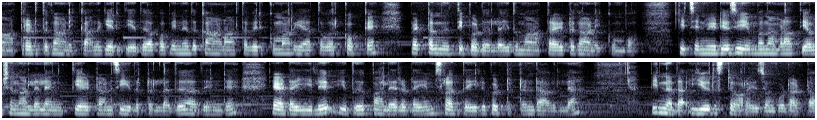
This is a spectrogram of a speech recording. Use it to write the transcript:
മാത്രം എടുത്ത് കാണിക്കാമെന്ന് കരുതിയത്. അപ്പോൾ പിന്നെ ഇത് കാണാത്തവർക്കും അറിയാത്തവർക്കൊക്കെ പെട്ടെന്ന് എത്തിപ്പെടുമല്ലോ ഇത് മാത്രമായിട്ട് കാണിക്കുമ്പോൾ. കിച്ചൺ വീഡിയോ ചെയ്യുമ്പോൾ നമ്മൾ അത്യാവശ്യം നല്ല ലെങ്തി ആയിട്ടാണ് ചെയ്തിട്ടുള്ളത്. അതിന്റെ ഇടയിൽ ഇത് പലരുടെയും ശ്രദ്ധയിൽ പെട്ടിട്ടുണ്ടാവില്ല. പിന്നെ ദാ ഈ ഒരു സ്റ്റോറേജും കൂടെ കേട്ടോ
